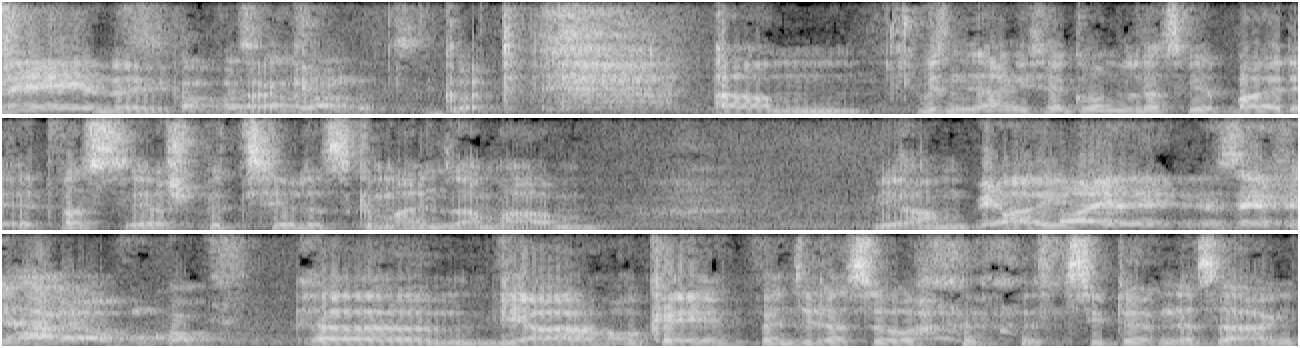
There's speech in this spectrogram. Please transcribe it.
Nee, jetzt nee. kommt was okay. ganz anderes. Gut. Ähm, wissen Sie eigentlich, Herr Grundl, dass wir beide etwas sehr Spezielles gemeinsam haben? Wir haben, Wir beid haben beide sehr viel Haare auf dem Kopf. Äh, ja, okay, wenn Sie das so, Sie dürfen das sagen.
